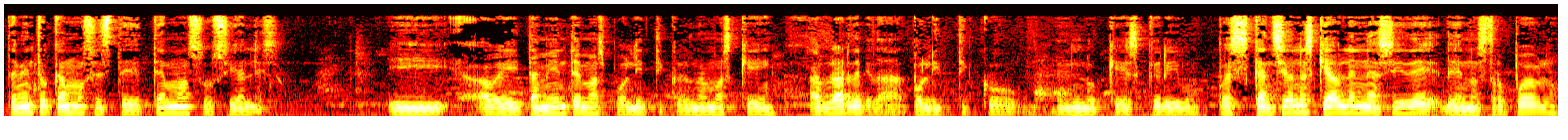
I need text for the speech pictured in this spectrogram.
También tocamos este temas sociales y, también temas políticos, nada más que hablar de la político en lo que escribo. Pues canciones que hablen así de, de nuestro pueblo.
